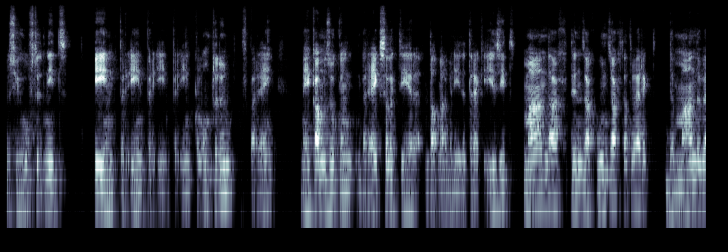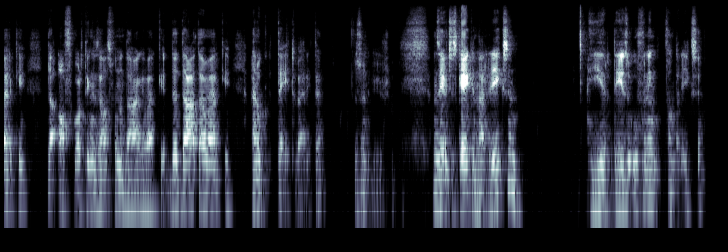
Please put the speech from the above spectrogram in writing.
Dus je hoeft het niet 1 per 1 per 1 per 1 kolom te doen, of per rij. Maar je kan dus ook een bereik selecteren en dat naar beneden trekken. Je ziet maandag, dinsdag, woensdag dat werkt, de maanden werken, de afkortingen zelfs van de dagen werken, de data werken en ook tijd werkt. Hè? Dus een uur. Eens even kijken naar reeksen. Hier deze oefening van de reeksen.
